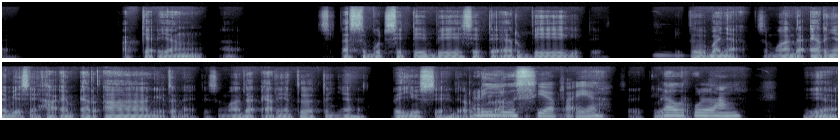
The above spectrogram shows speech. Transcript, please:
uh, pakai yang uh, kita sebut CTB, CTRB gitu Hmm. Itu banyak. Semua ada R-nya biasanya. HMRA gitu. Nah itu semua ada R-nya itu artinya reuse ya. Daur reuse ulang. ya Pak ya. Daur ulang. Iya.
